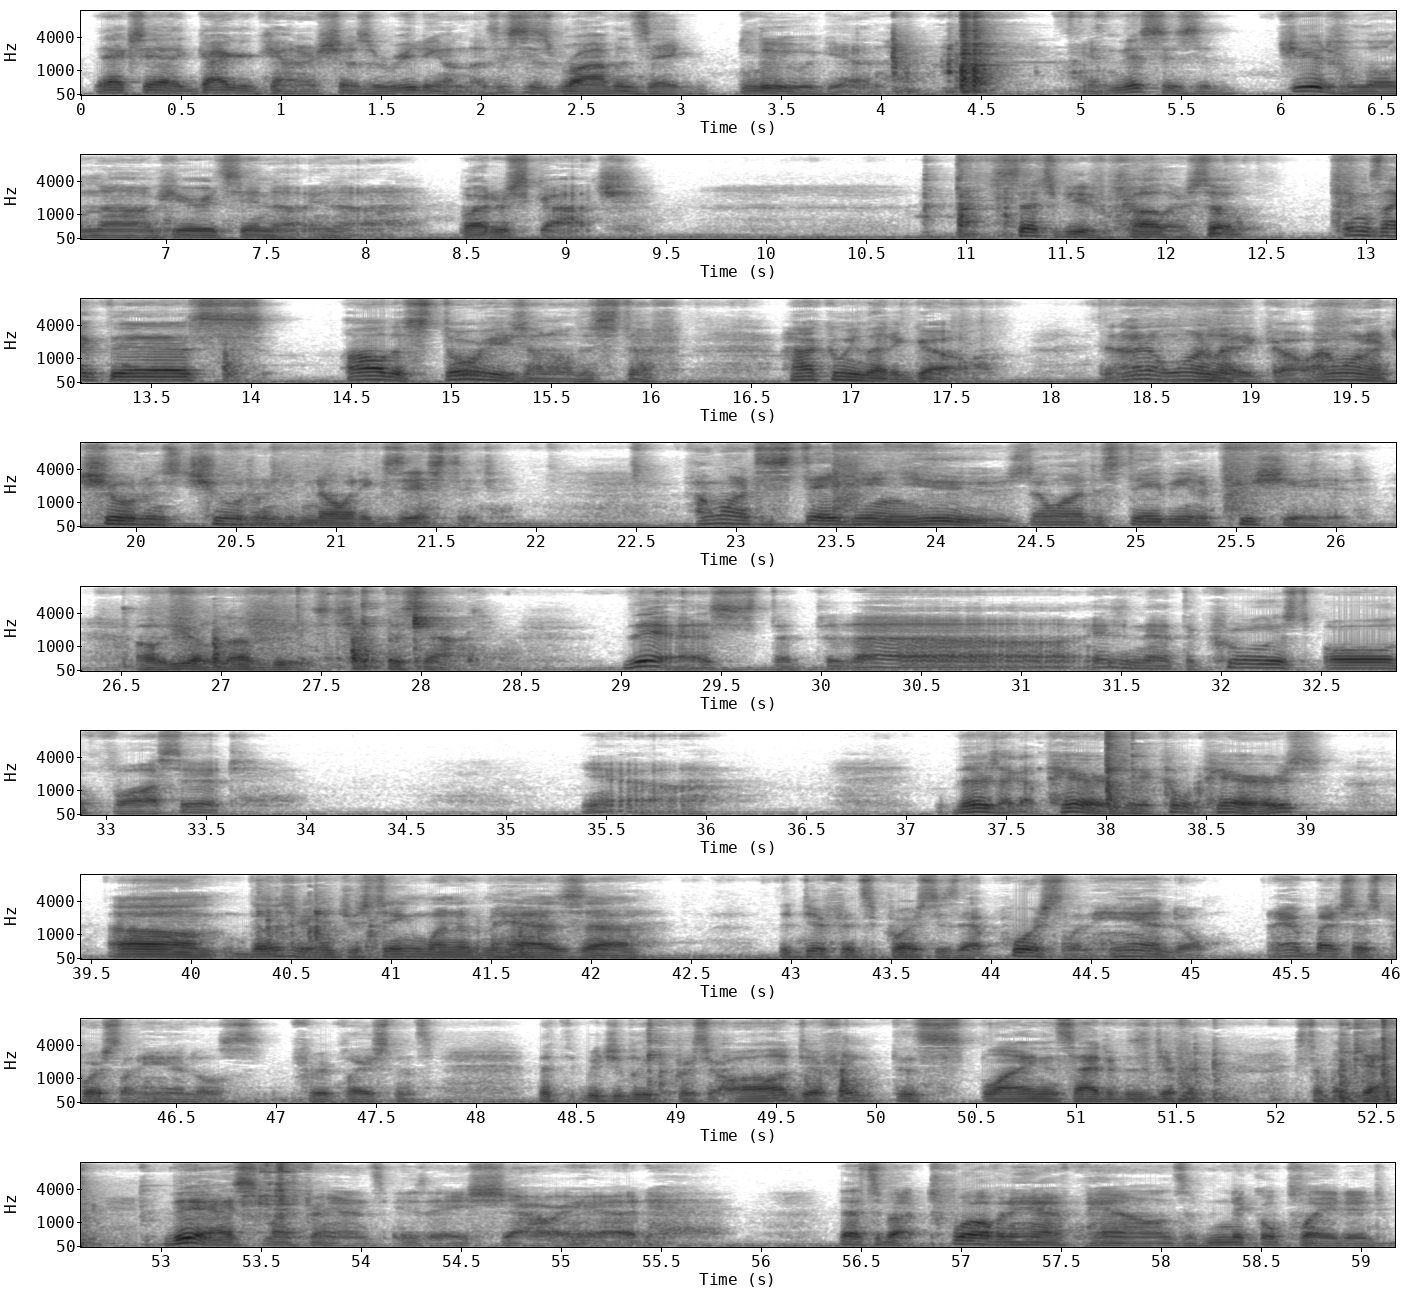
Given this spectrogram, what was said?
They actually had a Geiger counter shows a reading on those. This is Robin's Egg Blue again. And this is a beautiful little knob here. It's in a, in a butterscotch. Such a beautiful color. So things like this, all the stories on all this stuff, how can we let it go? And I don't want to let it go. I want our children's children to know it existed. I want it to stay being used. I want it to stay being appreciated. Oh, you'll love these. Check this out this. Da, da, da. Isn't that the coolest old faucet? Yeah. There's like a pairs, a couple pairs. Um, those are interesting. One of them has uh, the difference, of course, is that porcelain handle. I have a bunch of those porcelain handles for replacements. But would you believe, of course, they're all different. This spline inside of them is different. Stuff like that. This, my friends, is a shower head. That's about 12 and a half pounds of nickel plated,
